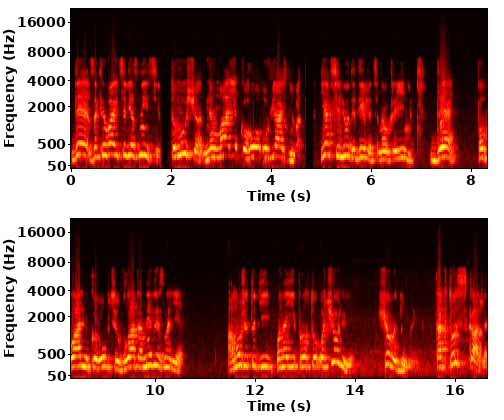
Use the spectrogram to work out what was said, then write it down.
де закриваються в'язниці, тому що немає кого ув'язнювати. Як ці люди дивляться на Україну, де повальну корупцію влада не визнає? А може тоді вона її просто очолює? Що ви думаєте? Так хтось скаже,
